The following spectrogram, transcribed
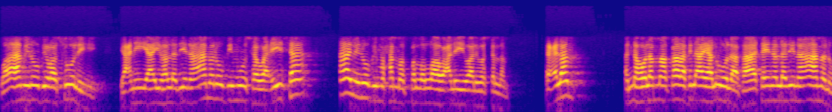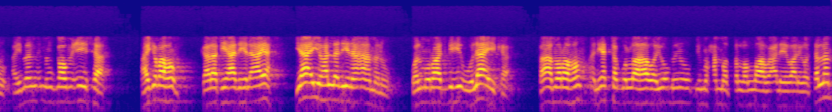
وآمنوا برسوله. يعني يا أيها الذين آمنوا بموسى وعيسى آمنوا بمحمد صلى الله عليه وآله وسلم. اعلم أنه لما قال في الآية الأولى فآتينا الذين آمنوا أي من قوم عيسى أجرهم. قال في هذه الآية يا أيها الذين آمنوا والمراد به أولئك. فأمرهم أن يتقوا الله ويؤمنوا بمحمد صلى الله عليه وآله وسلم.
